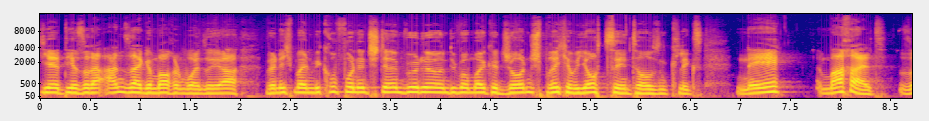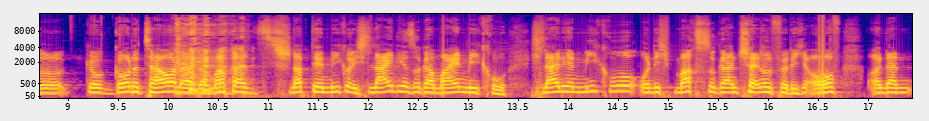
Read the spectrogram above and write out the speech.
dir, dir so eine Ansage machen wollen, so, ja, wenn ich mein Mikrofon entstellen würde und über Michael Jordan spreche, habe ich auch 10.000 Klicks. Nee, mach halt. So, go, go to town, Alter. Mach halt, schnapp dir ein Mikro. Ich leih dir sogar mein Mikro. Ich leih dir ein Mikro und ich mach sogar einen Channel für dich auf und dann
